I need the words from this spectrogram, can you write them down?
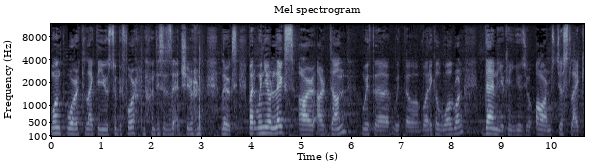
won't work like they used to before, this is Ed Sheeran lyrics, but when your legs are, are done with the, with the vertical wall run, then you can use your arms just like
